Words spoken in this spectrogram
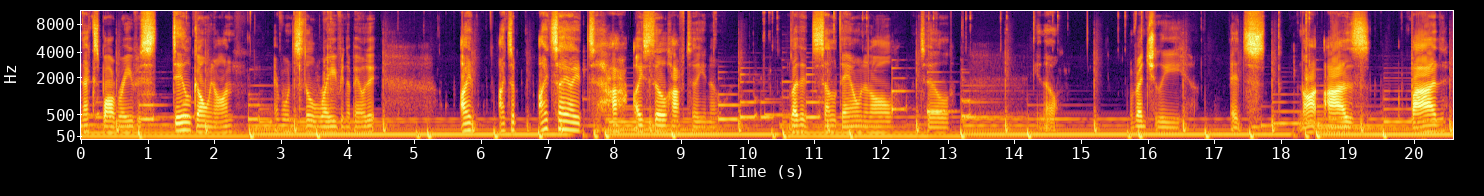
Nextbot rave is still going on, everyone's still raving about it. I I'd I'd say I'd ha I still have to you know let it settle down and all until you know eventually it's not as bad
